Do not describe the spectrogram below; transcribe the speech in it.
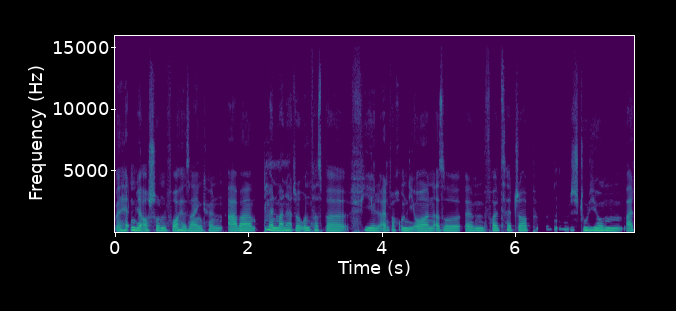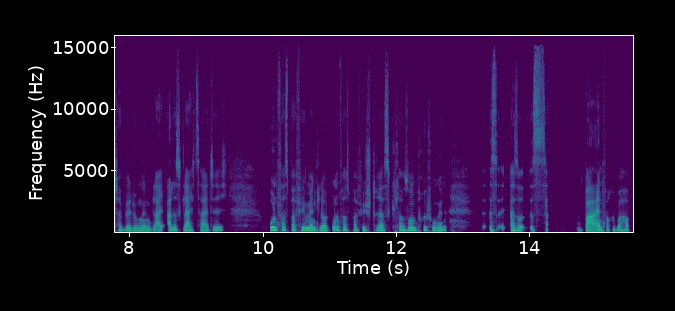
hätten wir auch schon vorher sein können. Aber mein Mann hatte unfassbar viel einfach um die Ohren. Also ähm, Vollzeitjob, Studium, Weiterbildungen, gleich, alles gleichzeitig. Unfassbar viel Mental unfassbar viel Stress, Klausuren, Prüfungen. Es, also es war einfach überhaupt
